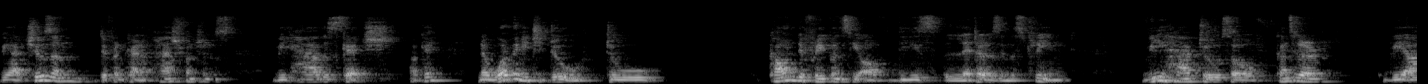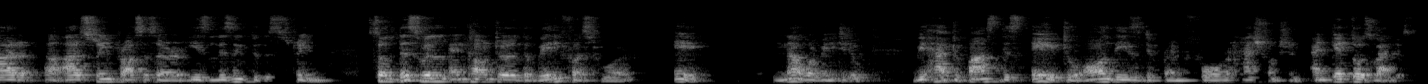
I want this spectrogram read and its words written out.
we have chosen different kind of hash functions. We have the sketch, okay? Now what we need to do to count the frequency of these letters in the stream, we have to, so consider we are, uh, our stream processor is listening to the stream. So this will encounter the very first word, A. Now what we need to do? We have to pass this A to all these different four hash function and get those values.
